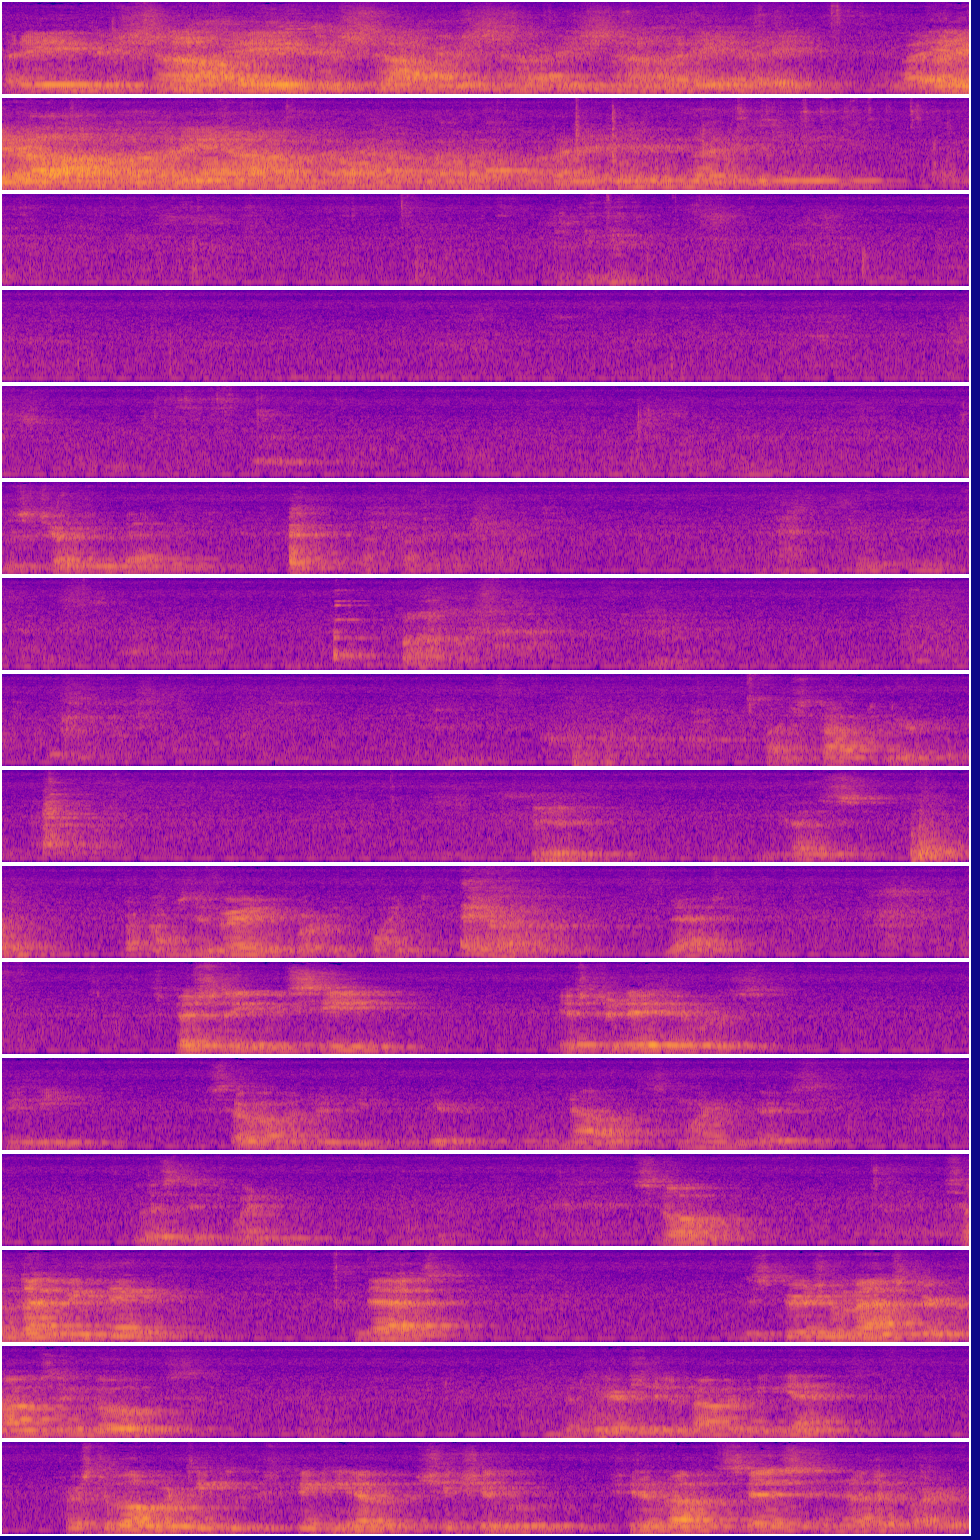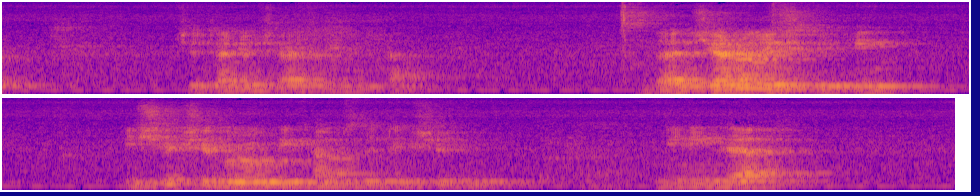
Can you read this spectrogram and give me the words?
Hare Krishna, Hare Krishna, Krishna Krishna, Hare Hare, Hare Rama, Hare Rama, Rama Rama, Hare Hare. Discharging batteries. I stopped here because it's a very important point that, especially we see yesterday there was maybe several hundred people here. Now this morning there's less than 20. So sometimes we think that the spiritual master comes and goes. But here Srila Prabhupada begins. First of all, we're te- speaking of Shiksha Guru. Srila Prabhupada says in another part of Chaitanya Charitamrita that generally speaking, the Shiksha Guru becomes the Diksha Guru. Meaning that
